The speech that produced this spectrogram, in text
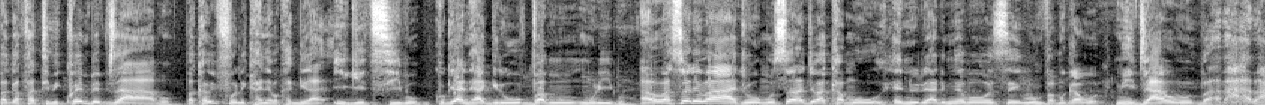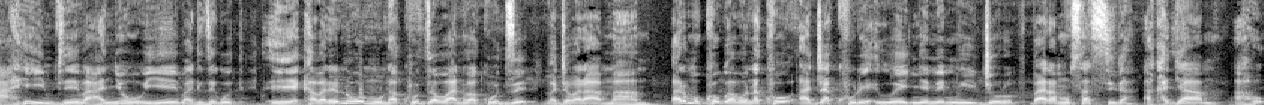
bagafata ibikwembe vyabo bakabifunikanya bakagira igitsibo kugira ntihagire uwuva muri bo abo basore baje uwo musore aje bakamuhenurira rimwe bose bumva mugabo ni ibyabo bahimbye banyoye bagize gute eh, akaba rero n'uwo muntu akuze abo bantu bakuze baje baramama ari umukobwa abona ko aja kure wenyine mu ijoro baramusasira akaryama aho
